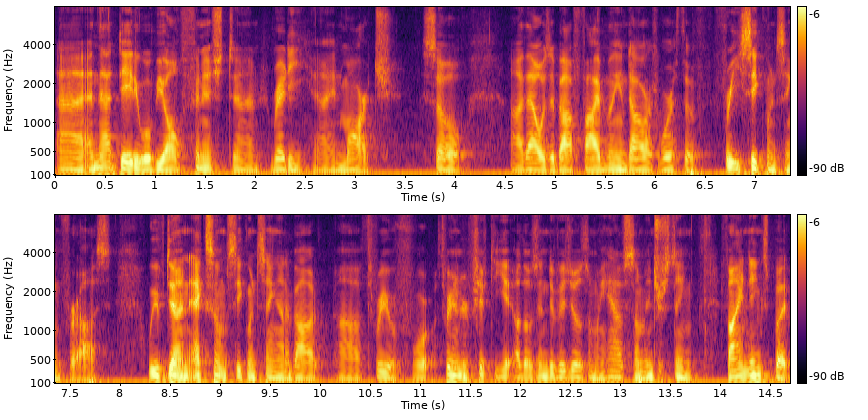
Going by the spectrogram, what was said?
And that data will be all finished, uh, ready in March. So uh, that was about $5 million worth of free sequencing for us. We've done exome sequencing on about uh, three or four, 350 of those individuals, and we have some interesting findings, but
